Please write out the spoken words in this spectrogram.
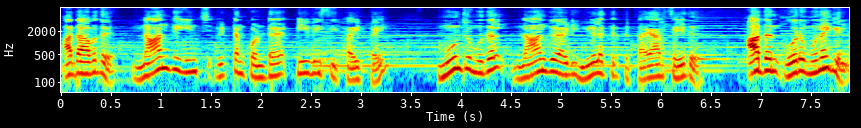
அதாவது நான்கு இன்ச் விட்டம் கொண்ட பிவிசி பைப்பை மூன்று முதல் நான்கு அடி நீளத்திற்கு தயார் செய்து அதன் ஒரு முனையில்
